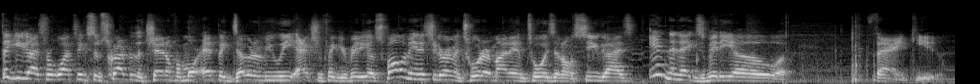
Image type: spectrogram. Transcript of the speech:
Thank you guys for watching. Subscribe to the channel for more epic WWE action figure videos. Follow me on Instagram and Twitter at MyDamnToys, and I'll see you guys in the next video. Thank you.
